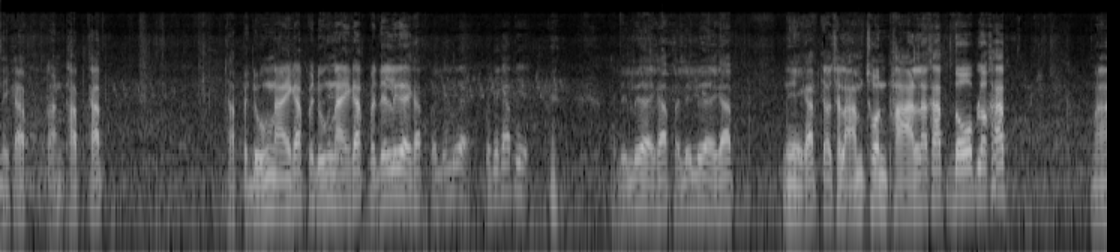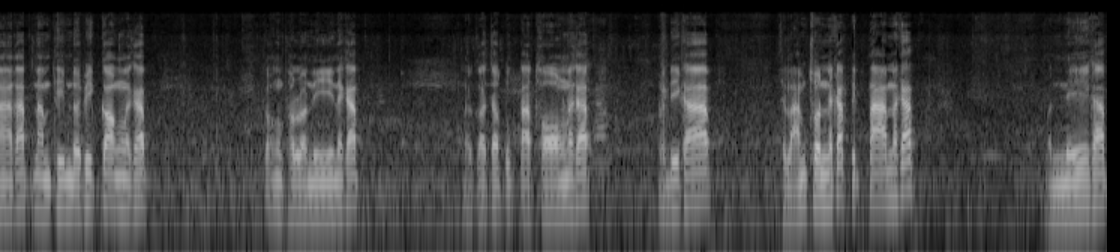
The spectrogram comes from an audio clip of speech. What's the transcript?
นี่ครับฐานทัพครับครับไปดูข้างในครับไปดูข้างในครับไปเรื่อยๆครับไปเรื่อยๆสวัสดีครับพี่ ไปเรื่อยๆครับไปเรื่อยๆครับนี่ครับเจ้าฉลามชนผ่านแล้วครับ โดบแล้วครับ มาครับนำทีมโดยพี่ก้องนะครับก้องธรณีนะครับ แล้วก็เจ้าตุ๊กตาทองนะครับสวัสดีครับ ฉลามชนนะครับติดตามนะครับ วันนี้ครับ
